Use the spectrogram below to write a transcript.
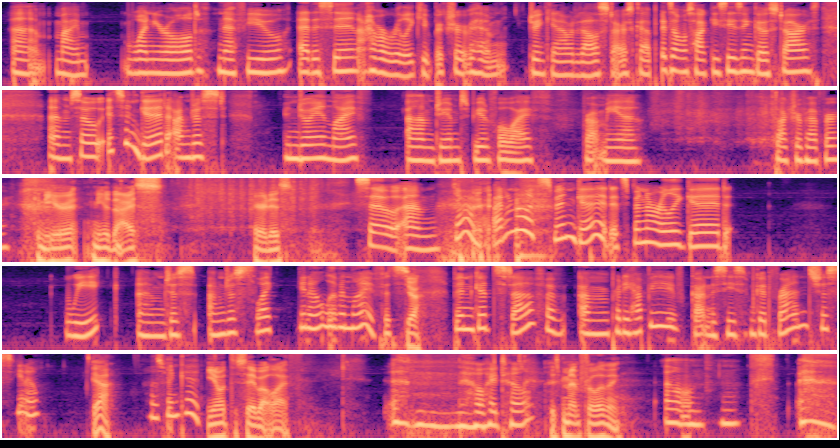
um, my one year old nephew Edison. I have a really cute picture of him drinking out of a Dallas Stars cup. It's almost hockey season. Go Stars! Um, so it's been good. I'm just enjoying life. Um, Jam's beautiful wife brought me a Dr Pepper. Can you hear it? Can you hear the ice? There it is. So um, yeah, I don't know. It's been good. It's been a really good week. I'm just I'm just like you know living life. It's Yeah. been good stuff. I've, I'm pretty happy. I've gotten to see some good friends. Just you know, Yeah. it's been good. You know what to say about life? No, I don't. It's meant for living. Oh, mm.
